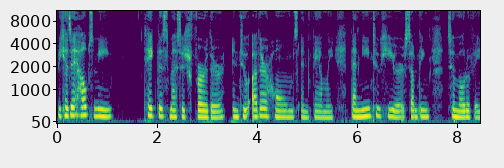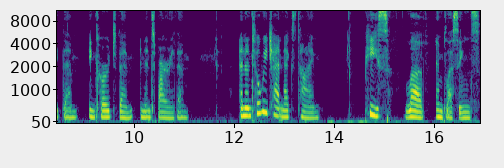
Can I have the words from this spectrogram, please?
because it helps me take this message further into other homes and family that need to hear something to motivate them, encourage them, and inspire them. And until we chat next time, peace, love, and blessings.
